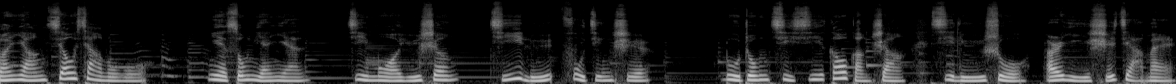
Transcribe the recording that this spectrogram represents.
滦阳萧下路午，聂松言言，寂寞余生，骑一驴赴京师。路中气息高岗上，系驴树而以食假寐。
